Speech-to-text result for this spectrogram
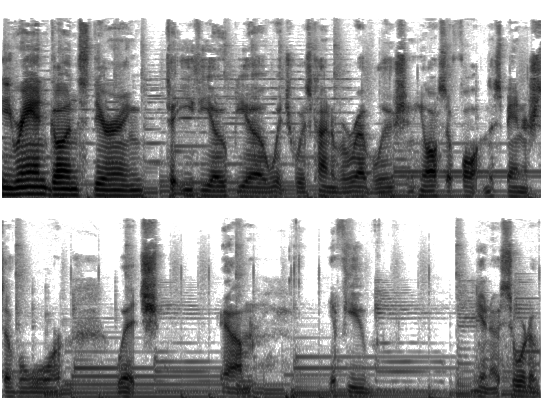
he ran gun steering to Ethiopia, which was kind of a revolution. He also fought in the Spanish Civil War, which, um, if you, you know, sort of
